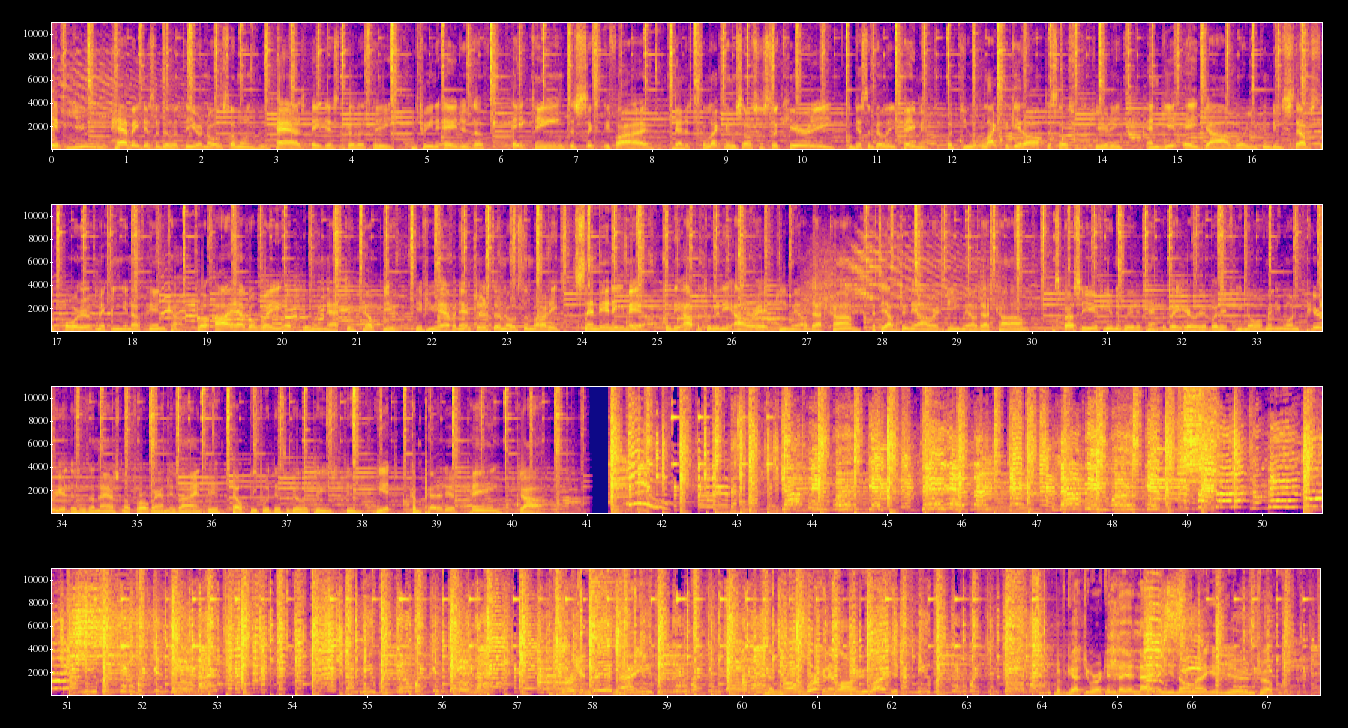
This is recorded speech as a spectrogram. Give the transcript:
If you have a disability or know someone who has a disability between the ages of 18 to 65 that is collecting Social Security disability payment, but you would like to get off the Social Security and get a job where you can be self-supportive, making enough income. Well, I have a way of doing that to help you. If you have an interest or know somebody, send me an email to the opportunity hour at gmail.com. At the opportunity hour at gmail.com especially if you're in the greater Tampa Bay area. But if you know of anyone, period, this is a national program designed to help people with disabilities to get competitive paying jobs. As long as you like it. But if you got you working day and night and you don't like it, you're in trouble.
